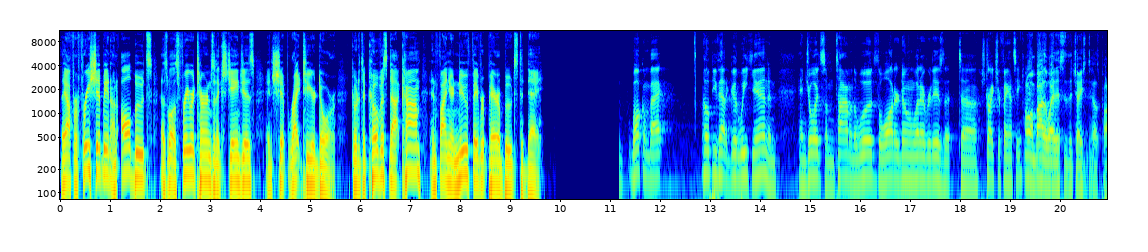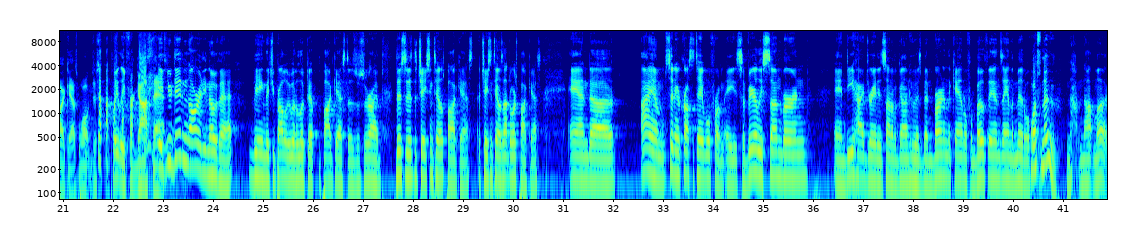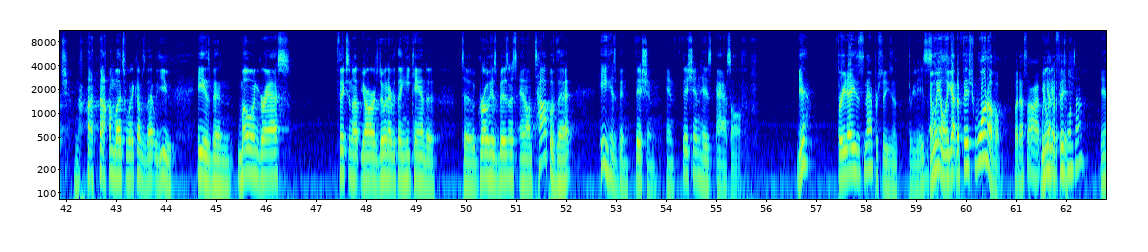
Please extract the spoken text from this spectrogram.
They offer free shipping on all boots, as well as free returns and exchanges, and ship right to your door. Go to tecovas.com and find your new favorite pair of boots today. Welcome back. Hope you've had a good weekend and enjoyed some time in the woods, the water, doing whatever it is that uh, strikes your fancy. Oh, and by the way, this is the Chasing Tails podcast. Walt just completely forgot that. If you didn't already know that, being that you probably would have looked up the podcast as described, this is the Chasing Tails podcast, a Chasing Tails Outdoors podcast. And uh, I am sitting across the table from a severely sunburned and dehydrated son of a gun who has been burning the candle from both ends and the middle. What's new? Not, not much. Not, not much when it comes to that with you. He has been mowing grass, fixing up yards, doing everything he can to to grow his business, and on top of that, he has been fishing and fishing his ass off. Yeah, three days of snapper season, Three days. Of and we only got to fish one of them. But that's all right. you we only got got to fish one time. Yeah,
